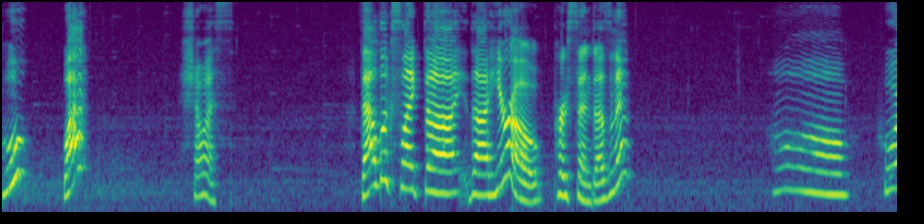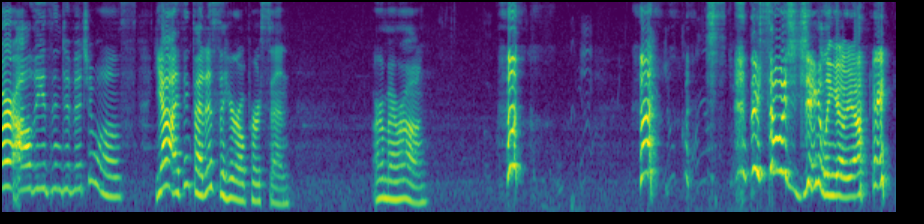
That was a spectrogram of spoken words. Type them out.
Who? What? Show us. That looks like the the hero person, doesn't it? Oh, who are all these individuals? Yeah, I think that is the hero person. Or am I wrong? Jiggling going on right.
